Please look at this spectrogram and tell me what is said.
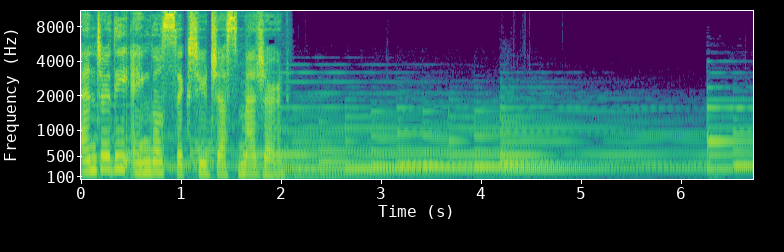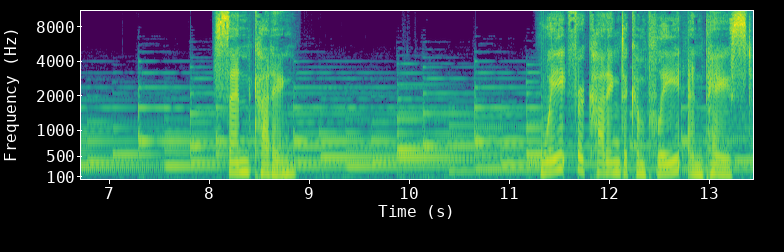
Enter the angle 6 you just measured. Send cutting. Wait for cutting to complete and paste.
